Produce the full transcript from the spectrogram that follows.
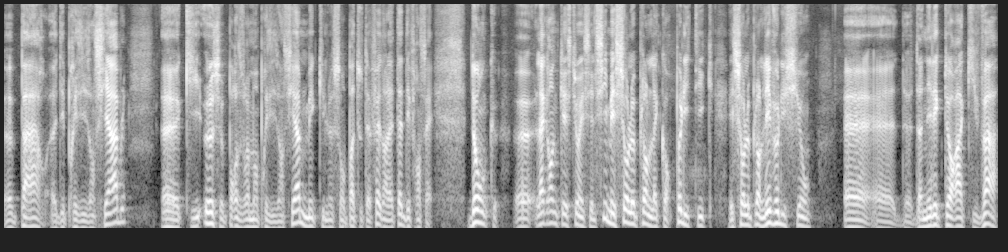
euh, par euh, des présidentiables euh, qui, eux, se pensent vraiment présidentiables, mais qui ne sont pas tout à fait dans la tête des Français. Donc, la grande question est celle-ci, mais sur le plan de l'accord politique et sur le plan de l'évolution d'un électorat qui va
